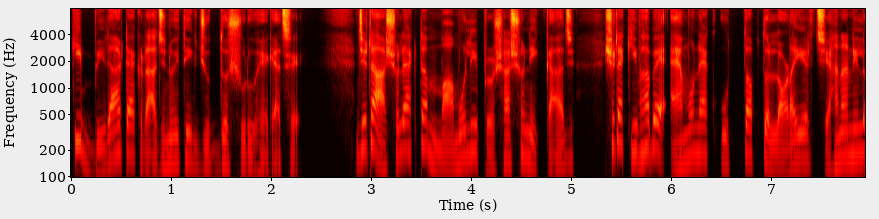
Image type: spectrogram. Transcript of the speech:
কি বিরাট এক রাজনৈতিক যুদ্ধ শুরু হয়ে গেছে। যেটা আসলে একটা মামুলি প্রশাসনিক কাজ, সেটা কীভাবে এমন এক উত্তপ্ত লড়াইয়ের চেহানা নিল?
